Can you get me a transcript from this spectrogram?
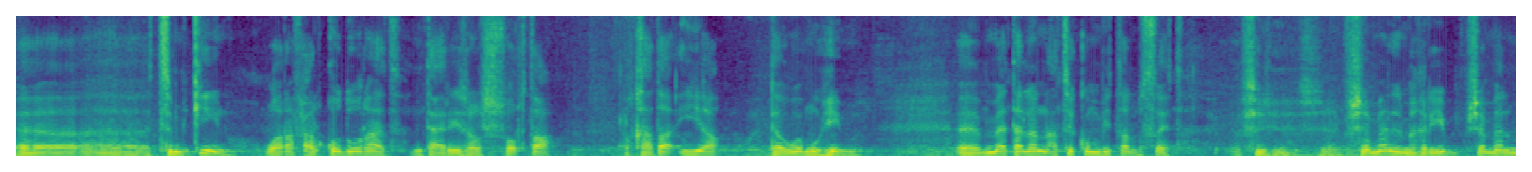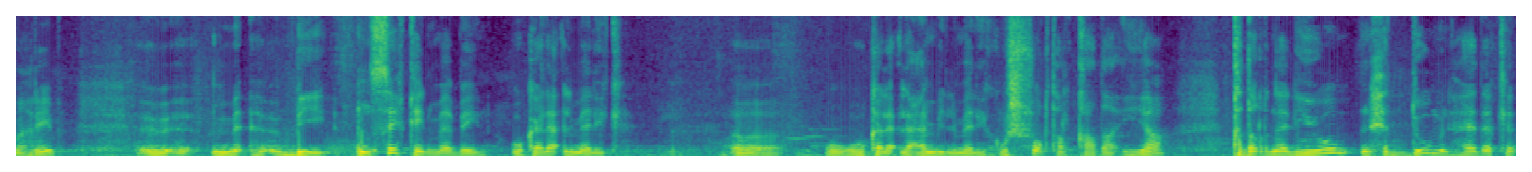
التمكين آه، ورفع القدرات نتاع رجال الشرطة القضائية هو مهم. مثلا نعطيكم مثال بسيط. في شمال المغرب في شمال المغرب بتنسيق ما بين وكلاء الملك وكلاء العامين الملك. والشرطة القضائية قدرنا اليوم نحدوا من هذاك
